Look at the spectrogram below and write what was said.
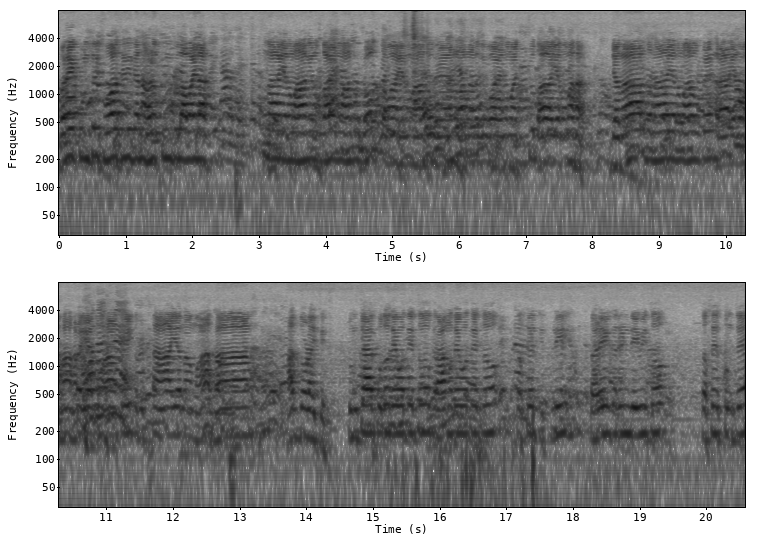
बरं एक कोणतरी सुवासिनी त्यांना हळद कुंकू लावायला. जनार्दनाय नमः उपेंद्राय नमः हरये नमः श्रीकृष्णाय नमः. हात जोडायचे. तुमच्या कुलदेवतेचं ग्रामदेवतेचं तसेच इथली तळेकरीण देवीचं तसेच तुमचे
